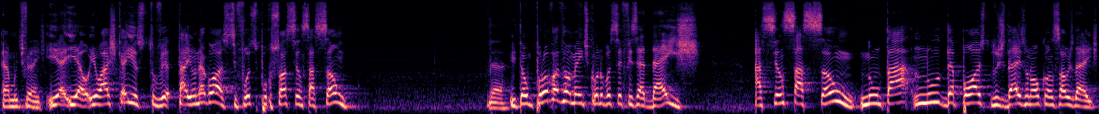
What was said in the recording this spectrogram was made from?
É muito diferente. E, é- e é- eu acho que é isso. Tu vê, tá aí o negócio. Se fosse por só sensação, É. então provavelmente quando você fizer 10, a sensação não tá no depósito dos 10 ou não alcançar os 10,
